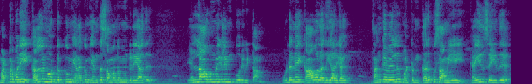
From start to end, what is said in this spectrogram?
மற்றபடி கள்ள நோட்டுக்கும் எனக்கும் எந்த சம்பந்தமும் கிடையாது. எல்லா உண்மைகளையும் கூறிவிட்டான். உடனே காவல் அதிகாரிகள் தங்கவேலு மற்றும் கருப்புசாமியை கைது செய்து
